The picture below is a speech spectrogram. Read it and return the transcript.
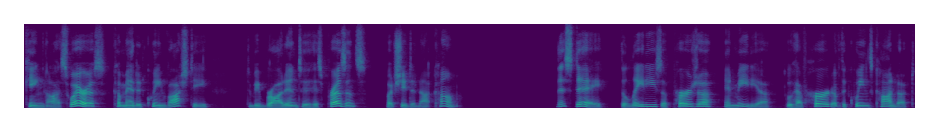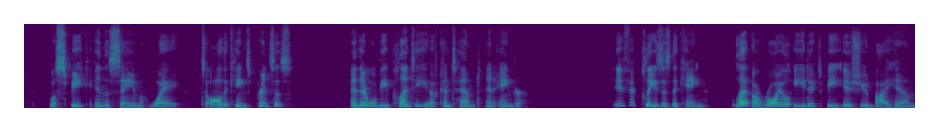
King Ahasuerus commanded Queen Vashti to be brought into his presence, but she did not come. This day, the ladies of Persia and Media who have heard of the queen's conduct will speak in the same way to all the king's princes, and there will be plenty of contempt and anger. If it pleases the king, let a royal edict be issued by him,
